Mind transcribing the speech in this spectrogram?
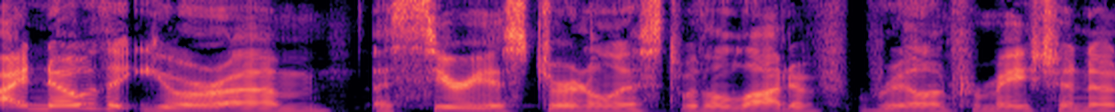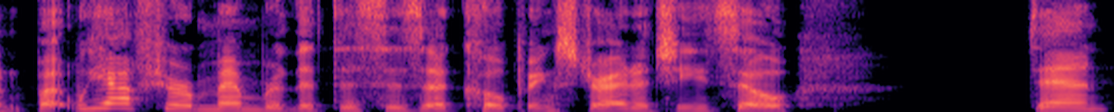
I know that you're um, a serious journalist with a lot of real information, and but we have to remember that this is a coping strategy. So, Dan,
